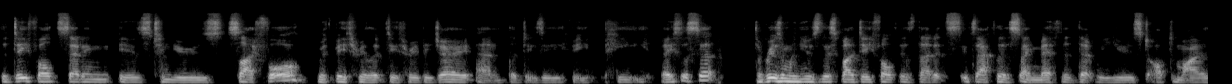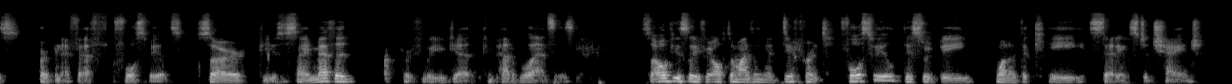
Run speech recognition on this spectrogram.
the default setting is to use Psi4 with B3LYP, D3BJ, and the DZVP basis set. The reason we use this by default is that it's exactly the same method that we use to optimize OpenFF force fields. So if you use the same method, hopefully you get compatible answers. So obviously, if you're optimizing a different force field, this would be one of the key settings to change.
